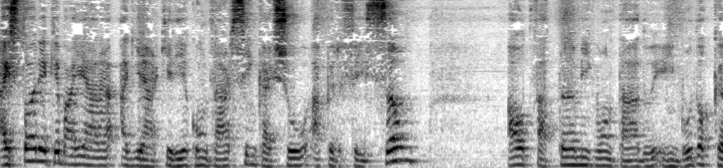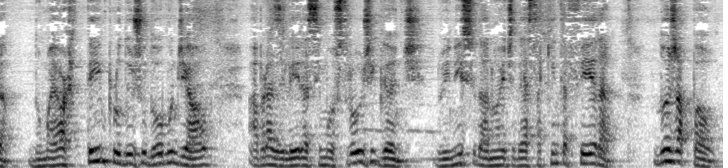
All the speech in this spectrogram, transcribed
A história que Mayra Aguiar queria contar se encaixou à perfeição ao tatame montado em Budokan. No maior templo do judô mundial, a brasileira se mostrou gigante. No início da noite desta quinta-feira, no Japão,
